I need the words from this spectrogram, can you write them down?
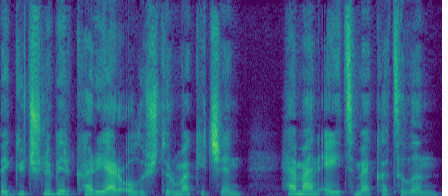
ve güçlü bir kariyer oluşturmak için hemen eğitime katılın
